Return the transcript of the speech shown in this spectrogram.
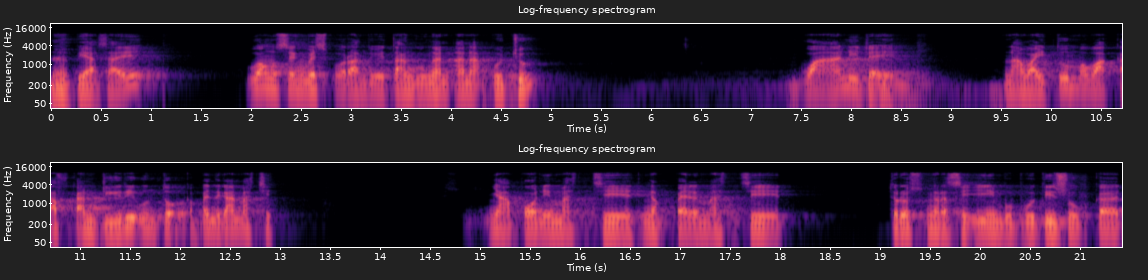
Nah, biasai wong sing wis ora duwe tanggungan anak bojo wani dek nawa itu mewakafkan diri untuk kepentingan masjid. Nyaponi masjid, ngepel masjid, terus ngeresi putih suket,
